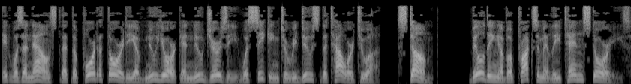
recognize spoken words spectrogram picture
it was announced that the Port Authority of New York and New Jersey was seeking to reduce the tower to a stump building of approximately 10 stories.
